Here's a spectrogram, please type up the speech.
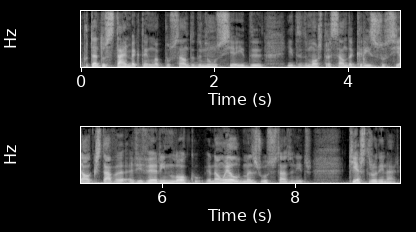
Portanto, o Steinbeck tem uma pulsão de denúncia e de, e de demonstração da crise social que estava a viver in loco, não ele, mas os Estados Unidos, que é extraordinário.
